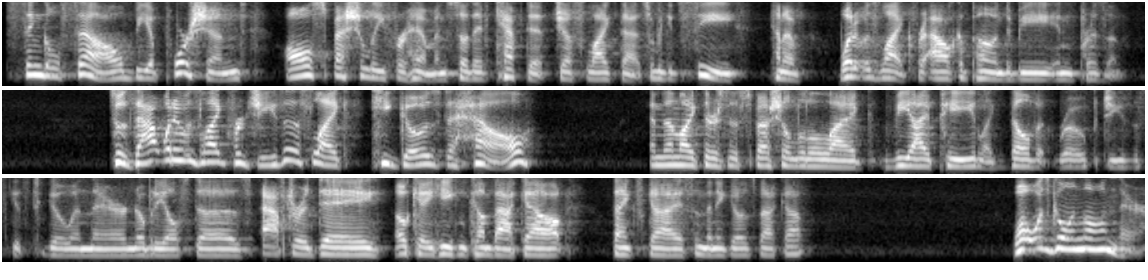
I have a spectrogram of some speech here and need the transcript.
single cell be apportioned all specially for him. And so they've kept it just like that. So we could see kind of what it was like for Al Capone to be in prison. So is that what it was like for Jesus? Like he goes to hell and then like there's this special little like VIP, like velvet rope. Jesus gets to go in there. Nobody else does. After a day, okay, he can come back out. Thanks, guys. And then he goes back up. What was going on there?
